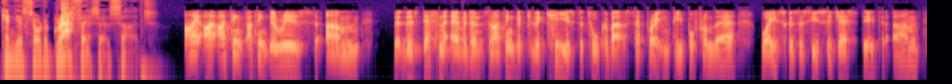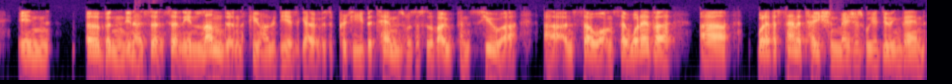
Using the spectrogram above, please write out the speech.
can you sort of graph it as such? I, I, I think I think there is um, there's definite evidence, and I think the, the key is to talk about separating people from their waste, because as you suggested, um, in urban, you know, certainly in London a few hundred years ago, it was a pretty, the Thames was a sort of open sewer uh, and so on. So whatever, uh, whatever sanitation measures we were doing then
